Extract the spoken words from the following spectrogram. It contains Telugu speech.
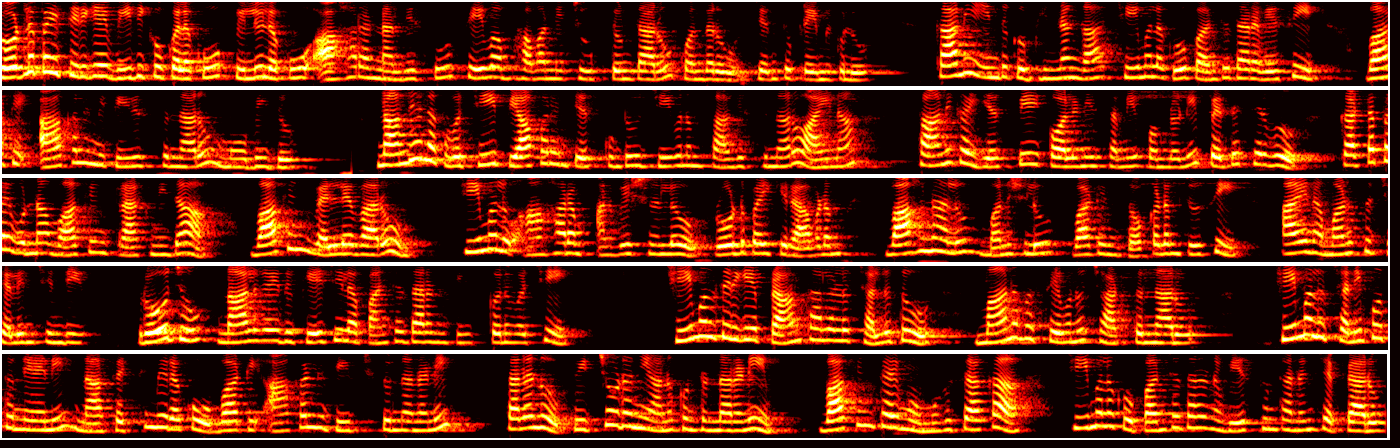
రోడ్లపై తిరిగే వీధి కుక్కలకు పిల్లులకు ఆహారాన్ని అందిస్తూ సేవాభావాన్ని చూపుతుంటారు కొందరు జంతు ప్రేమికులు. కానీ ఇందుకు భిన్నంగా చీమలకు పంచదార వేసి వాటి ఆకలిని తీరుస్తున్నారు మోబీదు. నంద్యాలకు వచ్చి వ్యాపారం చేసుకుంటూ జీవనం సాగిస్తున్నారు ఆయన. స్థానిక ఎస్బీఐ కాలనీ సమీపంలోని పెద్ద చెరువు కట్టపై ఉన్న వాకింగ్ ట్రాక్ మీద వాకింగ్ వెళ్ళేవారు చీమలు ఆహారం అన్వేషణలో రోడ్డుపైకి రావడం వాహనాలు మనుషులు వాటిని తొక్కడం చూసి ఆయన మనసు చలించింది. రోజు నాలుగైదు కేజీల పంచదారను తీసుకొని వచ్చి చీమలు తిరిగే ప్రాంతాలలో చల్లుతూ మానవ సేవను చాటుతున్నారు. చీమలు చనిపోతున్నాయని నా శక్తి మేరకు వాటి ఆకలిని తీర్చుతున్నానని తనను పిచ్చోడని అనుకుంటున్నారని వాకింగ్ టైము ముగిశాక చీమలకు పంచదారను వేస్తుంటానని చెప్పారు.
